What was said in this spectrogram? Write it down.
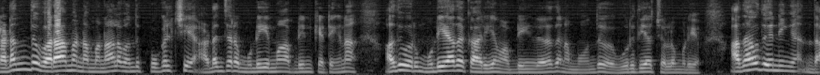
கடந்து வராமல் நம்மளால் வந்து புகழ்ச்சியை அடைஞ்சிட முடியுமா அப்படின்னு கேட்டிங்கன்னா அது ஒரு முடியாத காரியம் அப்படிங்கிறத நம்ம வந்து உறுதியாக சொல்ல முடியும். அதாவது நீங்கள் அந்த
